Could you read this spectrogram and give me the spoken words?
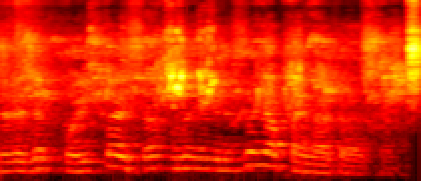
verecek boyuttaysa bunu evinizde yapmayın arkadaşlar.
